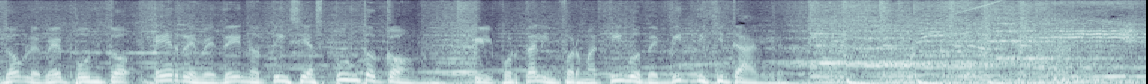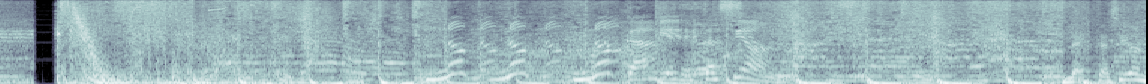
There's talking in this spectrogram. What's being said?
www.rbdnoticias.com, el portal informativo de Bit Digital. No, no, no cambies de estación. La estación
